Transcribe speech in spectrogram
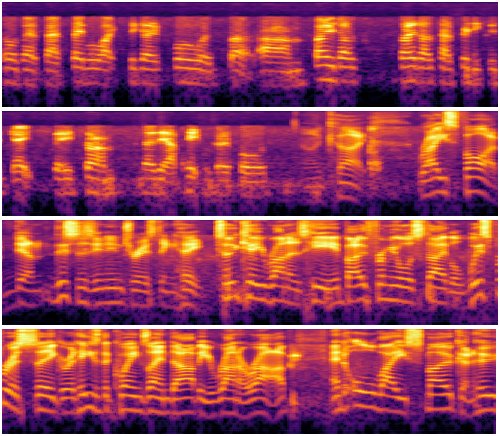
or that, that stable likes to go forward. But um, Bo does Bo does have pretty good gate speed, so um, no doubt he will go forward. Okay. Race five. Now, this is an interesting heat. Two key runners here, both from your stable. Whisperer's Secret, he's the Queensland Derby runner-up, and Always Smoking, who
